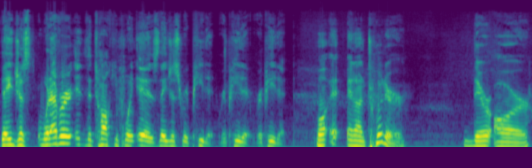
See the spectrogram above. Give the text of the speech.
They just whatever it, the talking point is, they just repeat it, repeat it, repeat it. Well, and on Twitter, there are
